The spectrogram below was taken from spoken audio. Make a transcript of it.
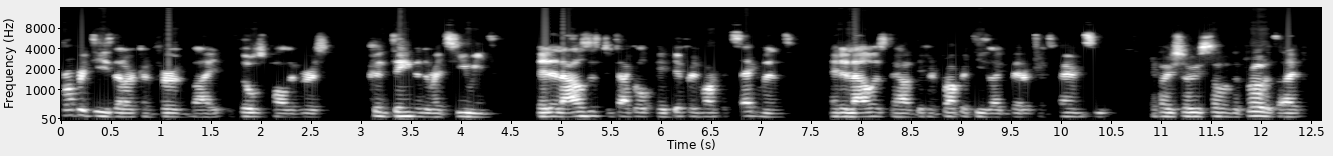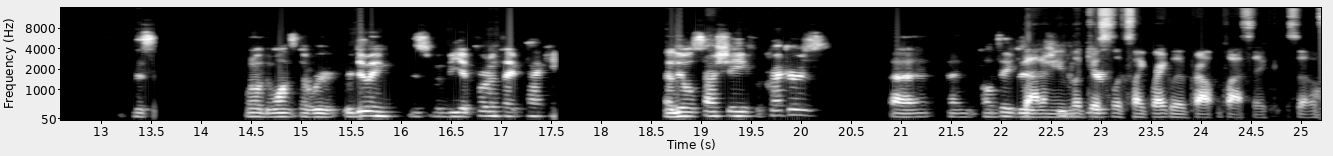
properties that are conferred by those polymers contained in the red seaweed. It allows us to tackle a different market segment and allow us to have different properties like better transparency. If I show you some of the prototype, this is one of the ones that we're, we're doing. This would be a prototype packing a little sachet for crackers. Uh, and I'll take the. That I mean, look, just looks like regular plastic. So.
